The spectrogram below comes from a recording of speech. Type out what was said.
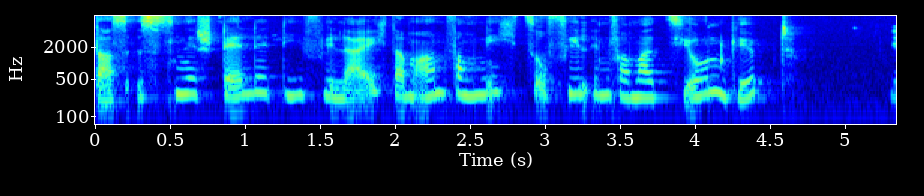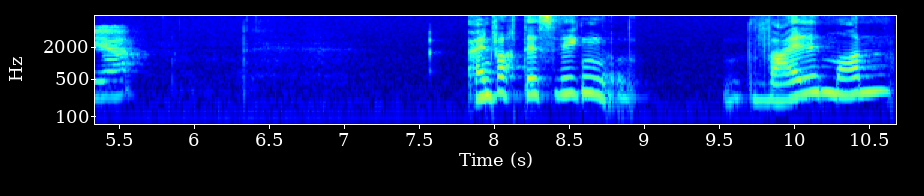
Das ist eine Stelle, die vielleicht am Anfang nicht so viel Information gibt. Ja. Einfach deswegen, weil man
